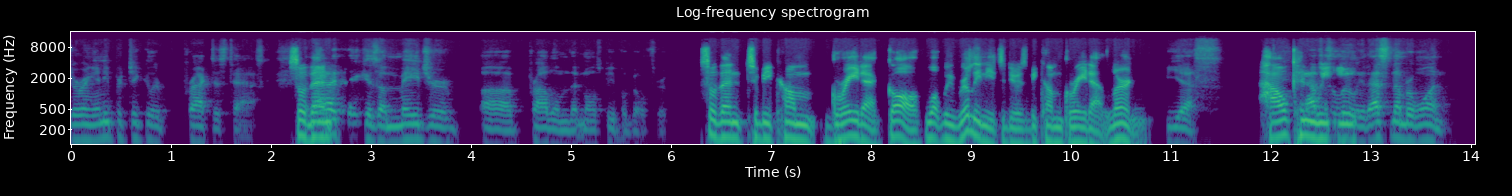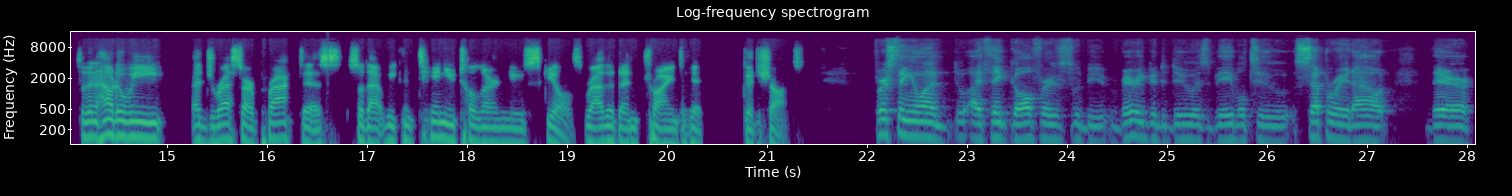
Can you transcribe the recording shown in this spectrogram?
during any particular practice task. So then, I think is a major uh, problem that most people go through. So then, to become great at golf, what we really need to do is become great at learning. Yes. How can Absolutely. we? Absolutely, that's number one. So then, how do we address our practice so that we continue to learn new skills rather than trying to hit good shots? First thing you want to do, I think golfers would be very good to do is be able to separate out their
